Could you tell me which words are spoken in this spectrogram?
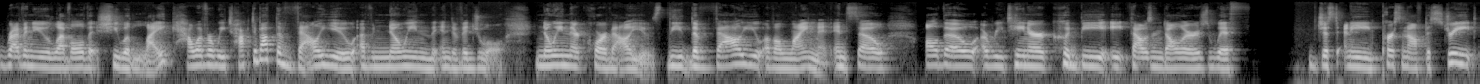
revenue level that she would like. However, we talked about the value of knowing the individual, knowing their core values, the the value of alignment. And so, although a retainer could be $8,000 with just any person off the street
